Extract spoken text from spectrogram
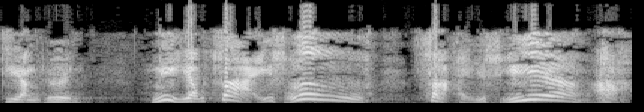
将军，你要再思再想啊！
